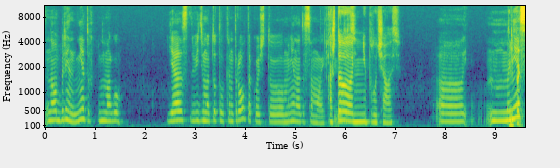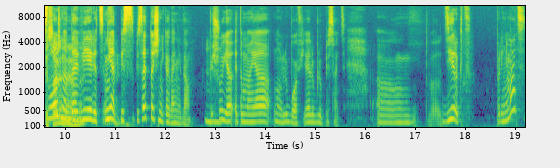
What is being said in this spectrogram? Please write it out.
Брать, но, блин, нету, не могу. Я, видимо, total control такой, что мне надо самой. А что видеть. не получалось? А, Мне писали, сложно наверное, да? довериться. Нет, пис- писать точно никогда не дам. Мгм. Пишу я, это моя, ну, любовь, я люблю писать. Эм, Директ принимать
